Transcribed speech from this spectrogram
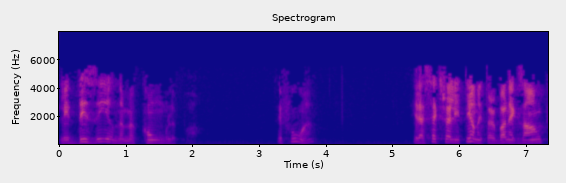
les désirs ne me comblent pas. C'est fou, hein? Et la sexualité en est un bon exemple.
